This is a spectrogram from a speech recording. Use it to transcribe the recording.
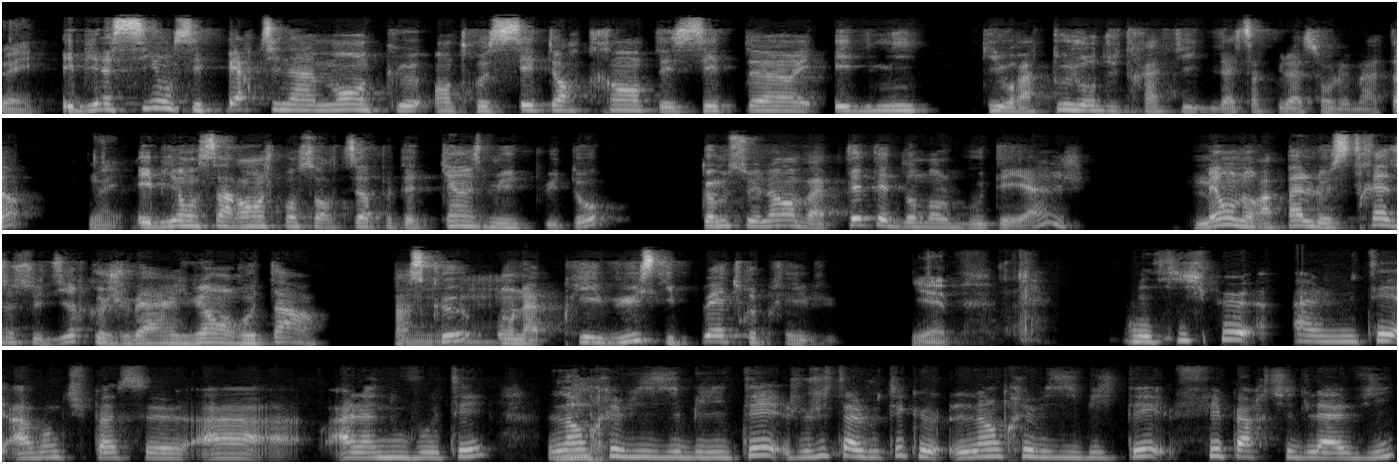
Eh bien, si on sait pertinemment que entre 7h30 et 7h30, qu'il y aura toujours du trafic, de la circulation le matin, eh bien, on s'arrange pour sortir peut-être 15 minutes plus tôt. Comme cela, on va peut-être être dans, le bouteillage, mais on n'aura pas le stress de se dire que je vais arriver en retard parce que hmm. on a prévu ce qui peut être prévu. Yep. Mais si je peux ajouter, avant que tu passes euh, à, la nouveauté, l'imprévisibilité, je veux juste ajouter que l'imprévisibilité fait partie de la vie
